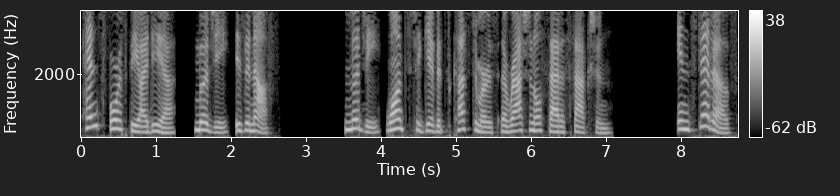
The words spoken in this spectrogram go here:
Henceforth the idea, Muji is enough. Muji wants to give its customers a rational satisfaction. Instead of,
